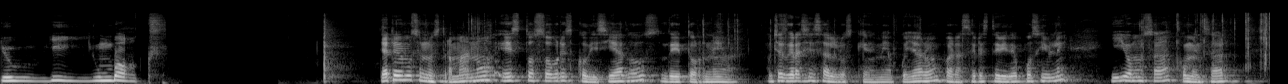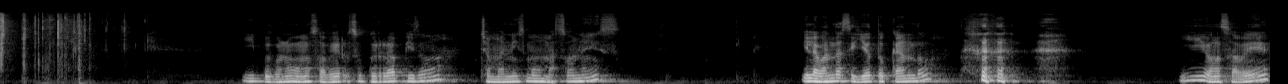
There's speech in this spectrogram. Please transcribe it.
un box. Ya tenemos en nuestra mano estos sobres codiciados de torneo. Muchas gracias a los que me apoyaron para hacer este video posible. Y vamos a comenzar. Y pues bueno, vamos a ver súper rápido. Chamanismo masones. Y la banda siguió tocando. y vamos a ver.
